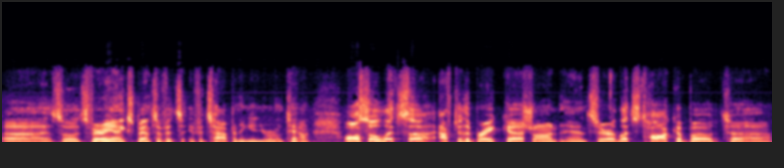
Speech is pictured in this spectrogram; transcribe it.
Uh, so it's very inexpensive if it's, if it's happening in your own town. Also, let's uh, after the break, uh, Shawn and Sarah, let's talk about uh,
